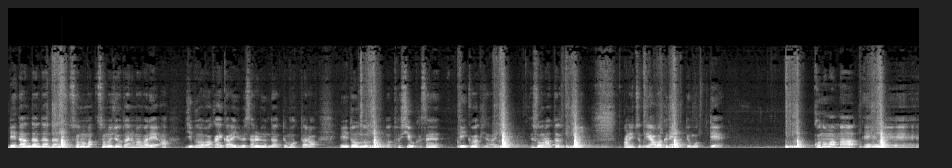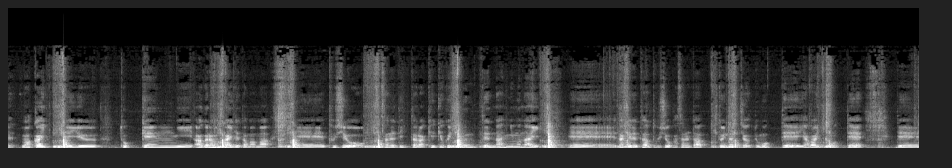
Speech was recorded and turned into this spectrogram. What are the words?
でだんだんだんだんその,、ま、その状態のままであ自分は若いから許されるんだって思ったら、えーどんどんどんどん年を重ねていくわけじゃないですか。そうなった時にあれちょっとやばくねって思ってこのまま、えー若いっていう特権にあぐらをかいてたまま、えー年を重ねていったら結局自分って何にもない、えーだけでただ年を重ねた人になっちゃうって思ってやばいと思ってで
